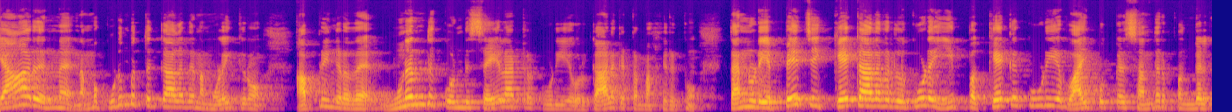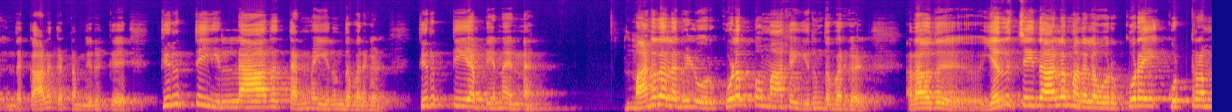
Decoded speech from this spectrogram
யார் என்ன நம்ம குடும்பத்துக்காக தான் நம்ம உழைக்கிறோம் அப்படிங்கிறத உணர்ந்து கொண்டு செயலாற்றக்கூடிய ஒரு காலகட்டமாக இருக்கும். தன்னுடைய பேச்சை கேட்காதவர்கள் கூட இப்போ கேட்கக்கூடிய வாய்ப்புகள் சந்தர்ப்பங்கள் இந்த காலகட்டம் இருக்குது திருப்தி இல்லாத தன்மை இருந்தவர்கள். திருப்தி அப்படின்னா என்ன? மனதளவில் ஒரு குழப்பமாக இருந்தவர்கள். அதாவது எது செய்தாலும் அதில் ஒரு குறை குற்றம்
